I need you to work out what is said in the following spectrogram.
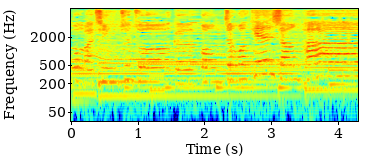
我把青春做个风筝往天上爬。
